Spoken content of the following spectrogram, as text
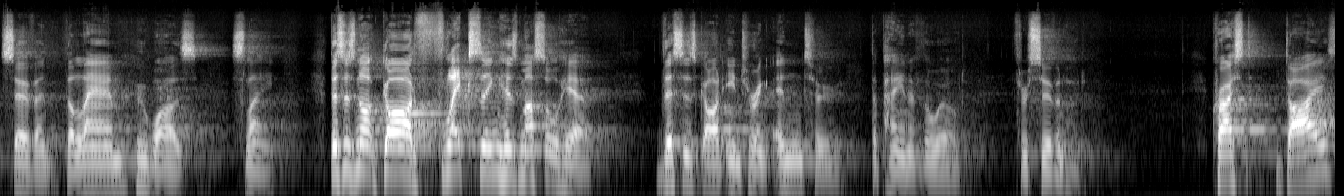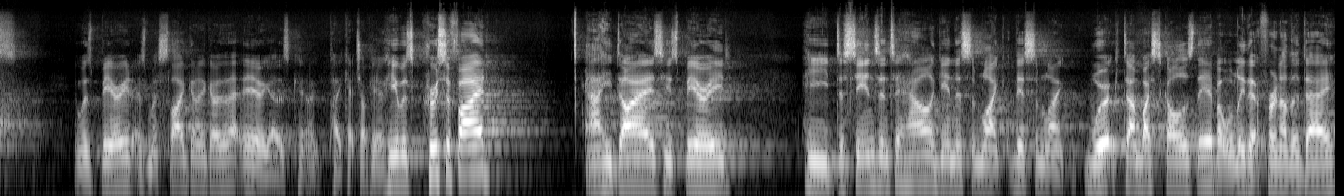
servant, the lamb who was slain. This is not God flexing his muscle here. This is God entering into the pain of the world through servanthood. Christ dies and was buried. Is my slide going to go to that? There we go. Let's play catch up here. He was crucified. Uh, he dies. He's buried. He descends into hell. Again, there's some like there's some like work done by scholars there, but we'll leave that for another day.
